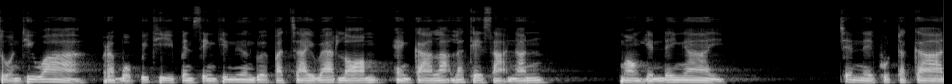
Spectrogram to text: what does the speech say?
ส่วนที่ว่าระบบวิธีเป็นสิ่งที่เนื่องด้วยปัจจัยแวดล้อม แห่งกาละและเทศะนั้น มองเห็นได้ง่าย เช่นในพุทธกาล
